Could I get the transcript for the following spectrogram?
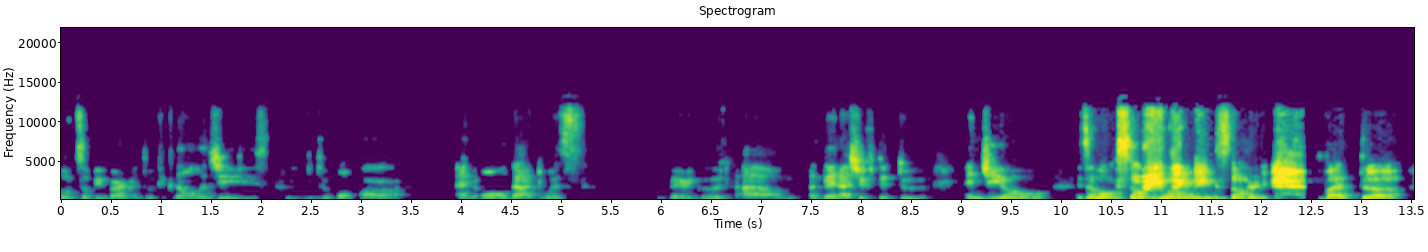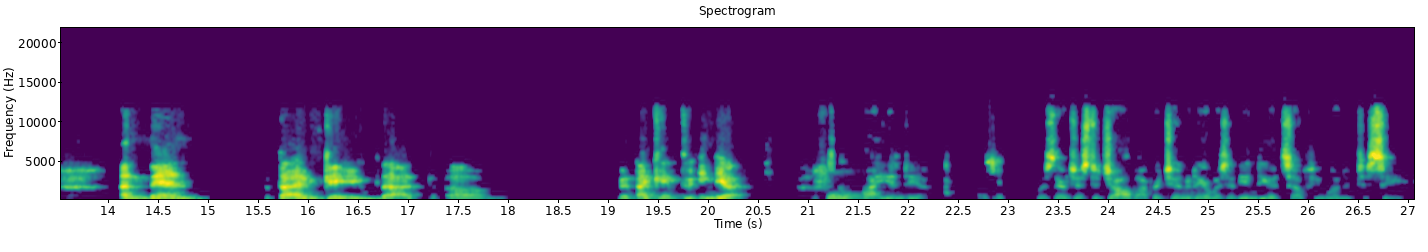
lots of environmental technologies Mhm. to offer. And all that was very good. Um, and then i shifted to ngo it's a long story winding story. But uh, and then the time came that um, that i came to india So for why India? Was there just a job opportunity, or was it India itself you wanted to see?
